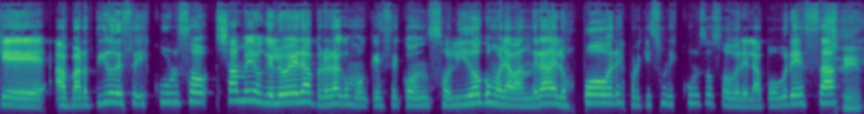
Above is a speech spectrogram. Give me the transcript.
Que a partir de ese discurso, ya medio que lo era, pero era como que se consolidó como la bandera de los pobres, porque hizo un discurso sobre la pobreza Sí.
